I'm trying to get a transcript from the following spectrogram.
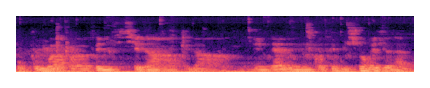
pour pouvoir bénéficier d'une aide ou d'une contribution régionale.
